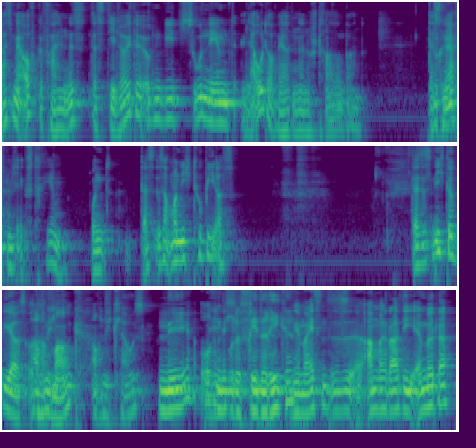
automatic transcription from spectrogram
was mir aufgefallen ist, dass die Leute irgendwie zunehmend lauter werden in der Straßenbahn. Das Okay. nervt mich extrem. Und das ist aber nicht Tobias. Das ist nicht Tobias oder Auch nicht, Marc. auch nicht Klaus. Nee, auch nicht. Oder Friederike. Nee, meistens ist es äh, Amradi Emre,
